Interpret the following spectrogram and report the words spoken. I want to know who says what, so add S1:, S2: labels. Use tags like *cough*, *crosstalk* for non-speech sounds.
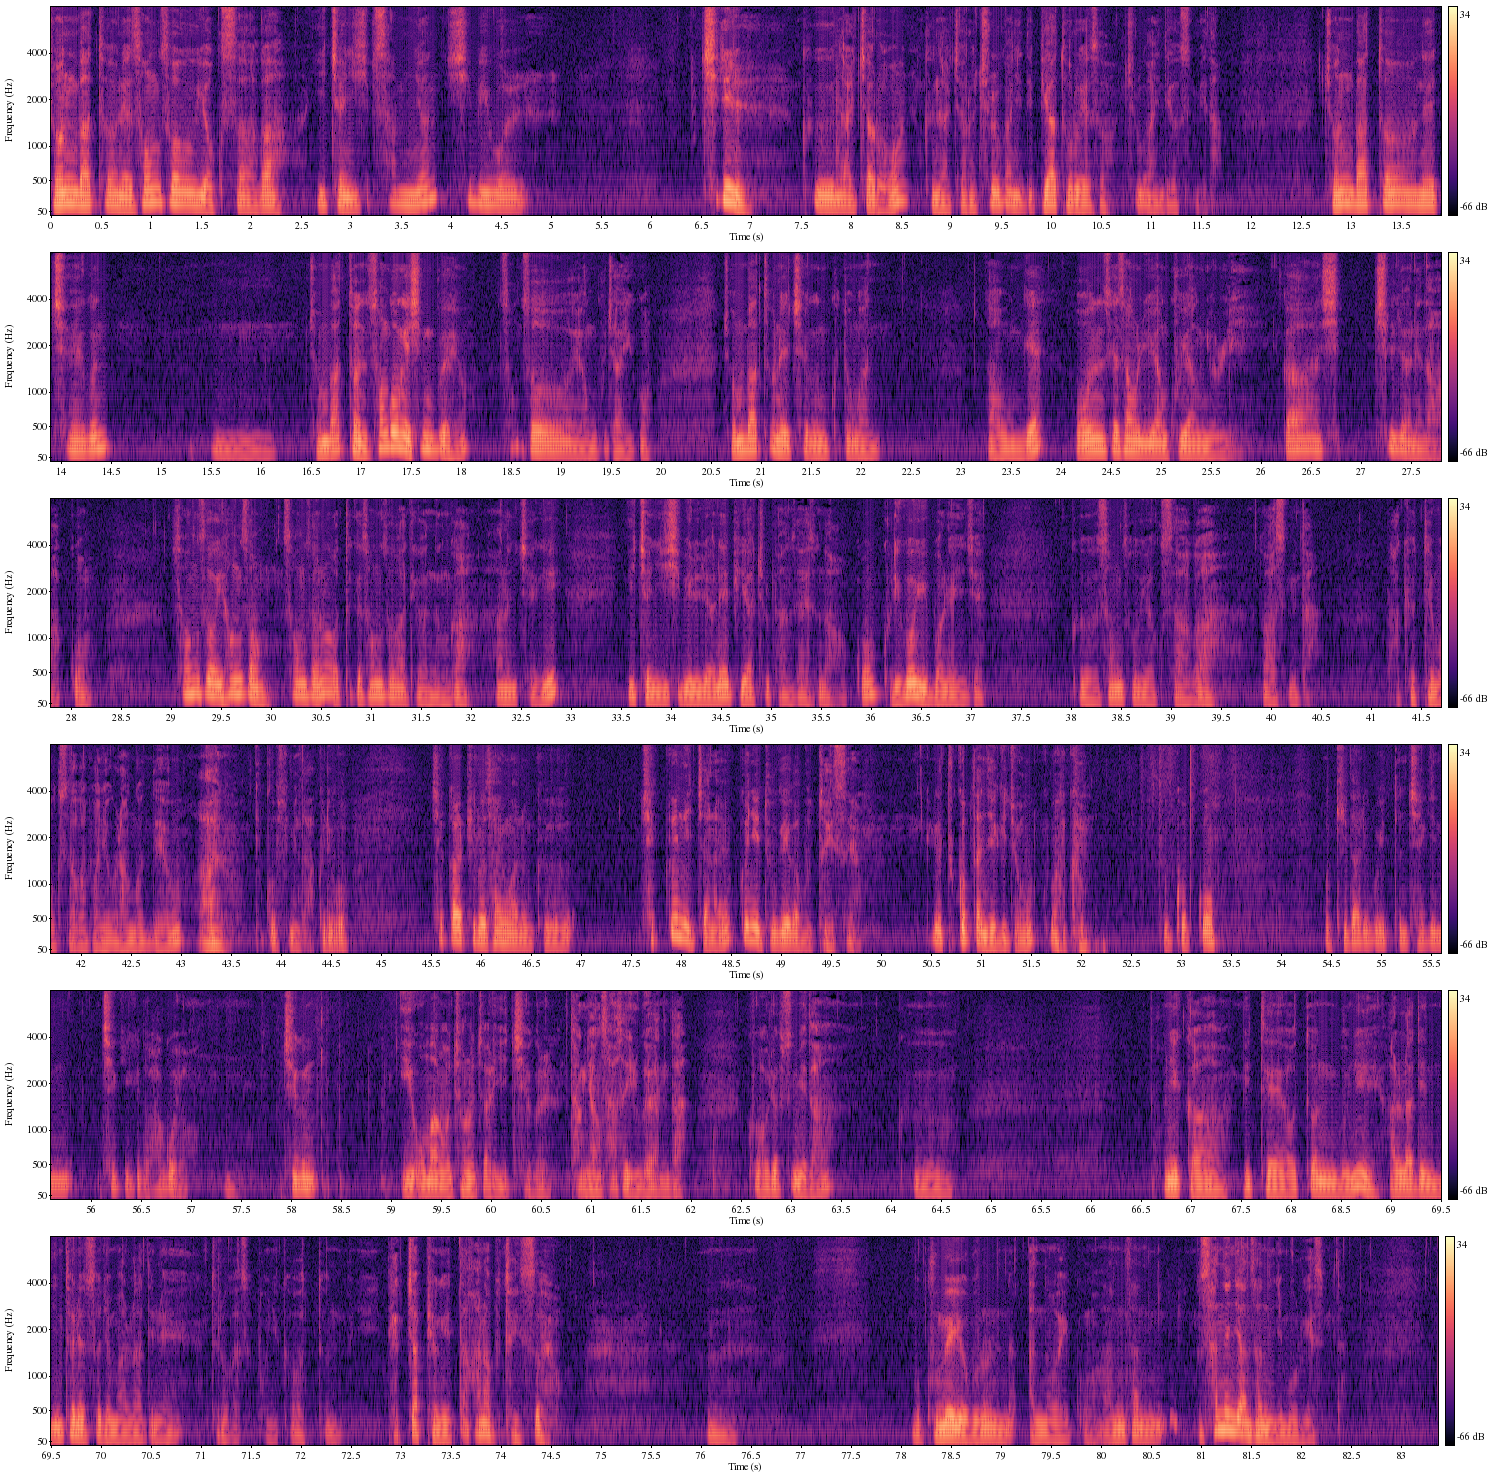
S1: 존 바턴의 성서의 역사가 2023년 12월 7일 그 날짜로 그 날짜로 출간이 돼 비아토르에서 출간이 되었습니다. 존 바턴의 책은 음, 존 바턴 성공회 신부예요. 성서 연구자이고 존 바턴의 책은 그동안 나온 게 온 세상을 위한 구약 윤리가 17년에 나왔고 성서의 형성, 성서는 어떻게 성서가 되었는가 하는 책이 2021년에 비아 출판사에서 나왔고 그리고 이번에 이제 그 성서 역사가 나왔습니다. 박효태 목사가 번역을 한 건데요. 아유 두껍습니다. 그리고 책갈피로 사용하는 그 책끈 있잖아요. 끈이 두 개가 붙어 있어요. 그게 두껍다는 얘기죠. 그만큼 두껍고 뭐 기다리고 있던 책인 책이기도 하고요. 음. 지금 이 5만 5천 원짜리 이 책을 당장 사서 읽어야 한다. 그 어렵습니다. 그 보니까 밑에 어떤 분이 알라딘 인터넷 서점 알라딘에 들어가서 보니까 어떤 분이 백자평이 딱 하나 붙어 있어요. 음. 뭐 구매 여부는 안 나와 있고 안산 샀는지 안 샀는지 모르겠습니다.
